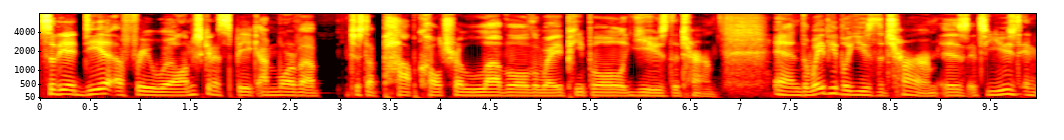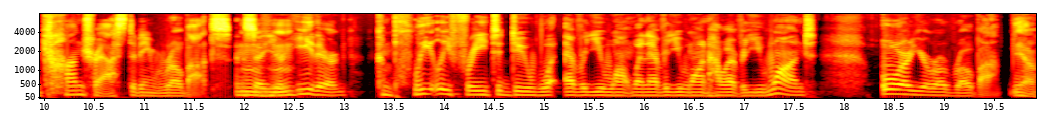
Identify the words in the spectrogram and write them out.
So the idea of free will, I'm just going to speak. I'm more of a just a pop culture level, the way people use the term. And the way people use the term is it's used in contrast to being robots. And so you're mm-hmm. either completely free to do whatever you want, whenever you want, however you want, or you're a robot. Yeah.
